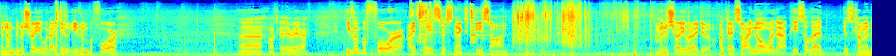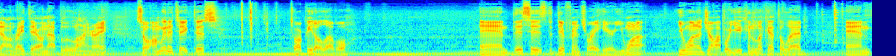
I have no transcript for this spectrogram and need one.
And I'm gonna show you what I do even before uh, okay, there we are. Even before I place this next piece on, I'm gonna show you what I do. Okay, so I know where that piece of lead is coming down, right there on that blue line, right? So I'm gonna take this torpedo level, and this is the difference right here. You want you want a job where you can look at the lead, and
